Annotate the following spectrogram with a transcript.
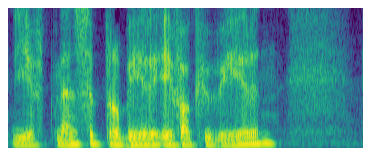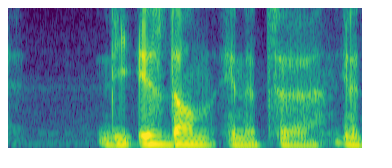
Die heeft mensen proberen evacueren. Die is dan in het, uh, in het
